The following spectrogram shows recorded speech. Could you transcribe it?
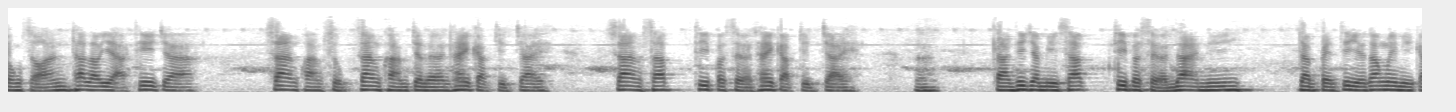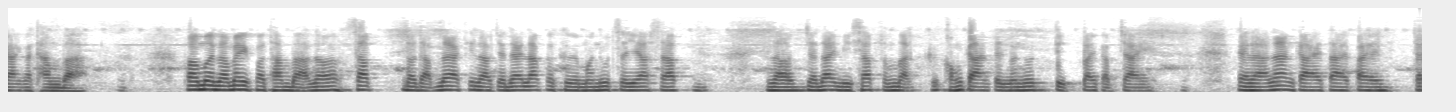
ทรงสอน ถ้าเราอยากที่จะสร้างความสุข สร้างความเจริญให้กับจิตใจ สร้างทรัพย์ที่ประเสริฐให้กับจิตใจ การที่จะมีทรัพย์ที่ประเสริฐได้นี้จำเป็นที่จะต้องไม่มีการกระทำบาป เพราะเมื่อเราไม่กระทำบาปแล้วทรัพย์ระดับแรกที่เราจะได้รับก็คือมนุษยทรัพย์ เราจะได้มีทรัพย์สมบัติของการเป็นมนุษย์ติดไปกับใจ เวลาร่างกายตายไปใจ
